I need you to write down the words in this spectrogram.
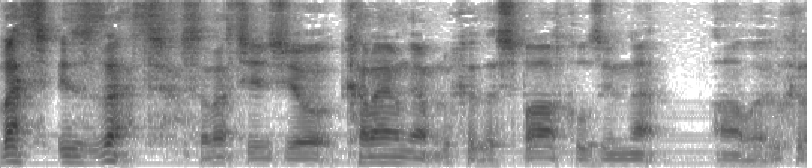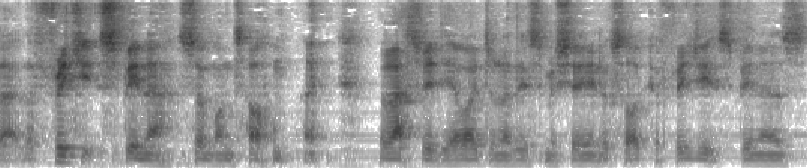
That is that. So that is your clown Look at the sparkles in that artwork. Look at that. The fidget spinner, someone told me. The last video I done of this machine, it looks like a fidget spinner's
